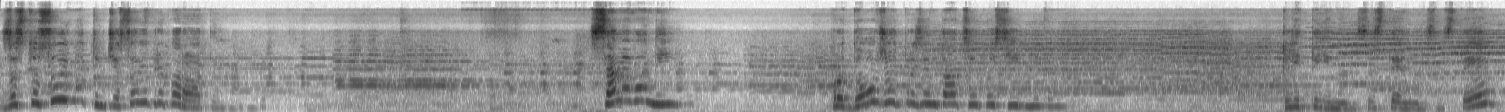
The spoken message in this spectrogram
застосуємо тимчасові препарати. Саме вони продовжують презентацію посібника. Клітина, система систем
